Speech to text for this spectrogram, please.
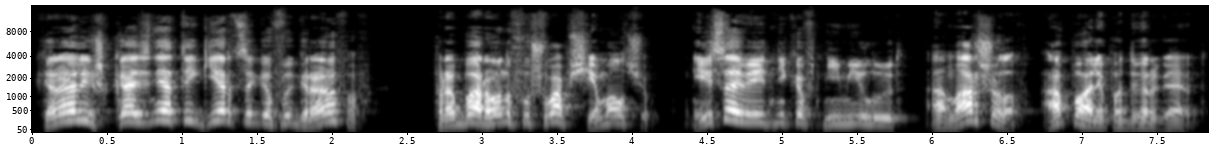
Короли ж казнят и герцогов, и графов. Про баронов уж вообще молчу. И советников не милуют, а маршалов опали подвергают.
